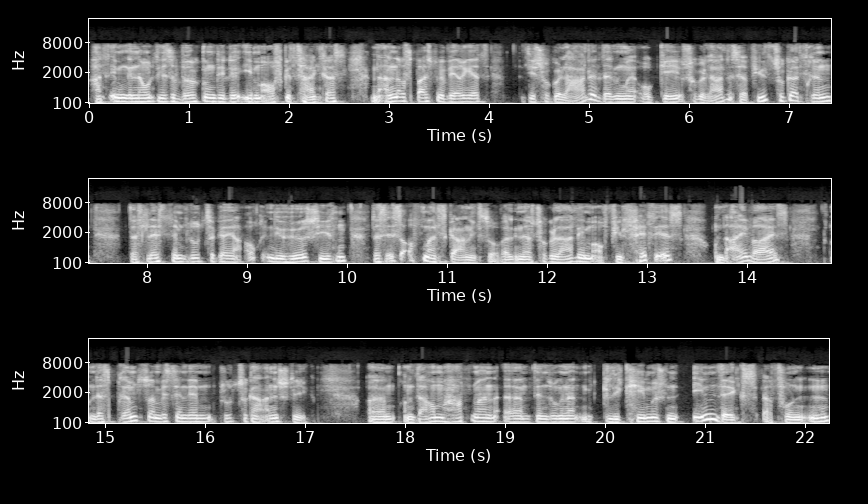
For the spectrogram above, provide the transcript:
hat eben genau diese Wirkung, die du eben aufgezeigt hast. Ein anderes Beispiel wäre jetzt die Schokolade. Da denken wir, okay, Schokolade ist ja viel Zucker drin. Das lässt den Blutzucker ja auch in die Höhe schießen. Das ist oftmals gar nicht so, weil in der Schokolade eben auch viel Fett ist und Eiweiß. Und das bremst so ein bisschen den Blutzuckeranstieg. Ähm, und darum hat man ähm, den sogenannten glykämischen Index erfunden.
